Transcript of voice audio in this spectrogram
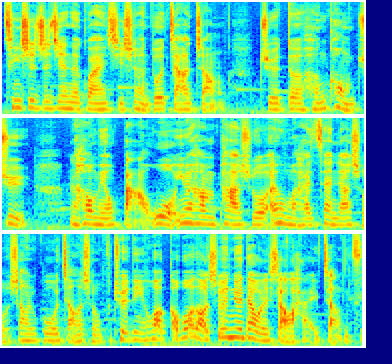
亲师之间的关系是很多家长觉得很恐惧，然后没有把握，因为他们怕说，哎，我们孩子在人家手上，如果我讲了什么不确定的话，搞不好老师会虐待我的小孩这样子。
